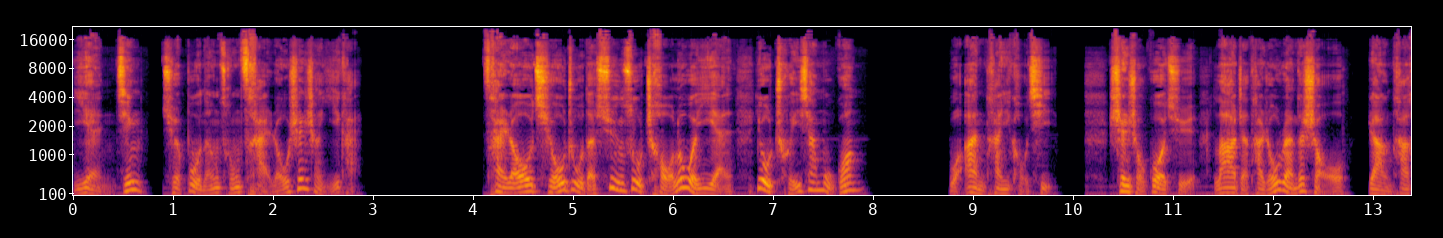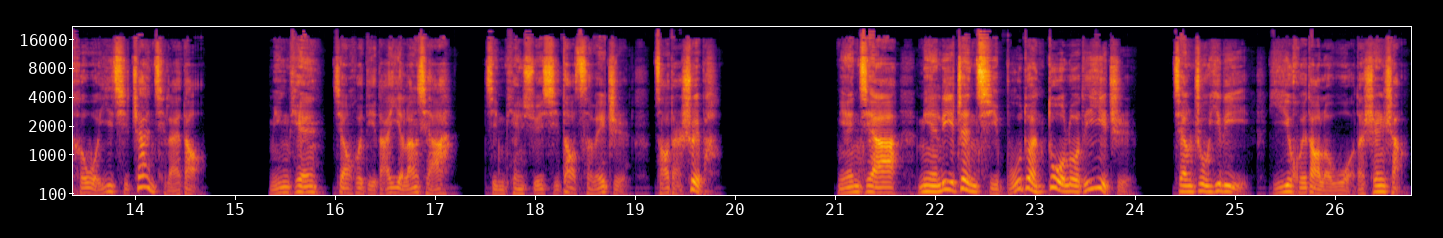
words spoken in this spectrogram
眼睛却不能从彩柔身上移开。彩柔求助的迅速瞅了我一眼，又垂下目光。我暗叹一口气，伸手过去拉着他柔软的手，让他和我一起站起来，道：“明天将会抵达夜郎峡，今天学习到此为止，早点睡吧。”年家勉力振起不断堕落的意志，将注意力移回到了我的身上。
